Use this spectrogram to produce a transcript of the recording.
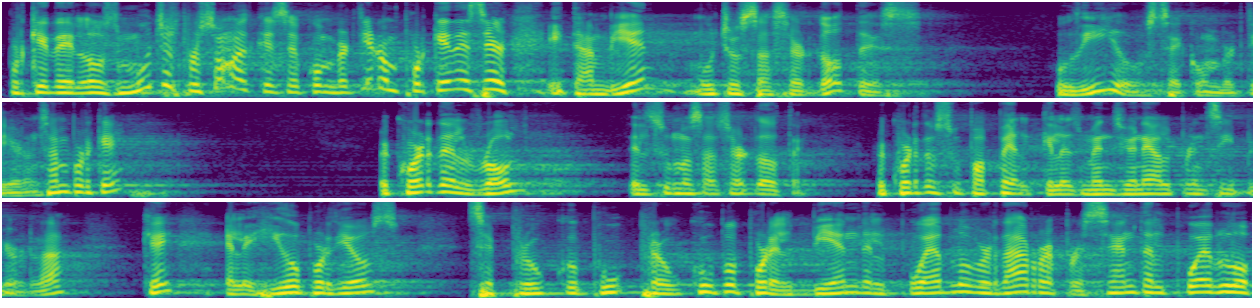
Porque de las muchas personas que se convirtieron, ¿por qué decir? Y también muchos sacerdotes judíos se convirtieron. ¿Saben por qué? Recuerda el rol del sumo sacerdote. Recuerda su papel que les mencioné al principio, ¿verdad? Que elegido por Dios, se preocupa, por el bien del pueblo, ¿verdad? Representa al pueblo,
